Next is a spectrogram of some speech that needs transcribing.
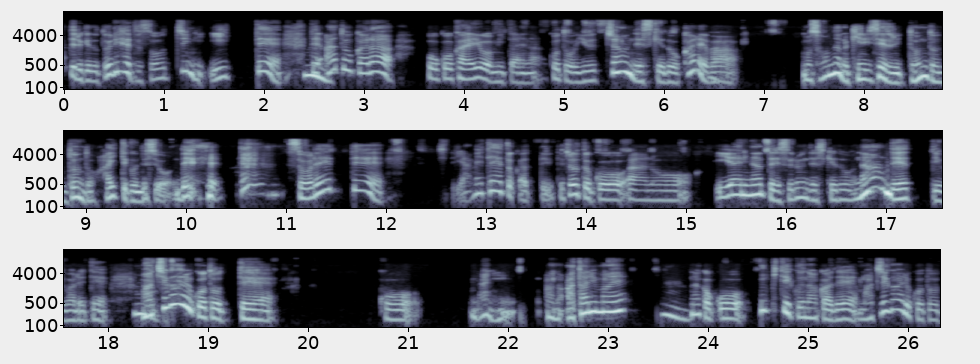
ってるけど、とりあえずそっちに行って、で、うん。後から方向変えようみたいなことを言っちゃうんですけど、彼は、もうそんなの気にせずにどんどんどんどん入ってくんですよ。で、それって、やめてとかって言って、ちょっとこう、あの、言い合いになったりするんですけど、なんでって言われて、間違えることって、こう、何？あの、当たり前？うん。なんかこう、生きていく中で間違えることっ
